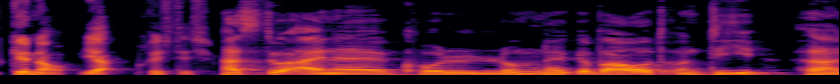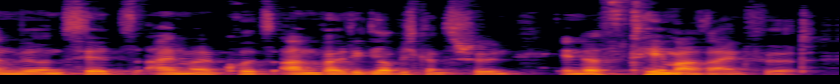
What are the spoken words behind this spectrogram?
Genau, ja, richtig. Hast du eine Kolumne gebaut und die hören wir uns jetzt einmal kurz an, weil die, glaube ich, ganz schön in das Thema reinführt.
